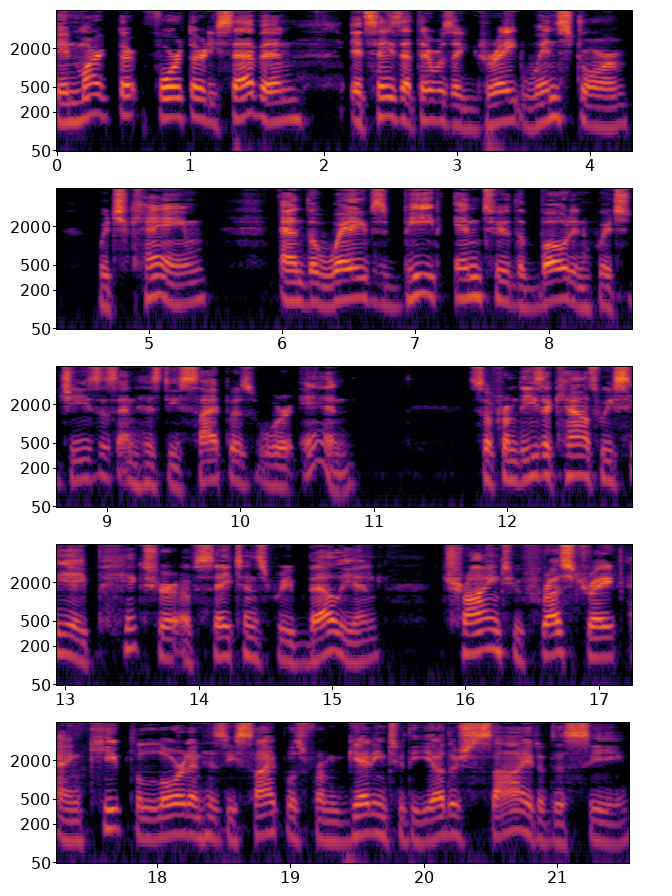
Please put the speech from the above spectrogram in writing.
In Mark 4:37, it says that there was a great windstorm which came and the waves beat into the boat in which Jesus and his disciples were in. So from these accounts, we see a picture of Satan's rebellion trying to frustrate and keep the Lord and his disciples from getting to the other side of the sea.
